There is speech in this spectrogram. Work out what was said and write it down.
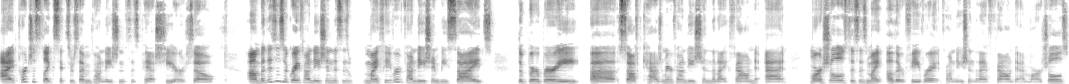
I purchased like six or seven foundations this past year, so. Um, but this is a great foundation. This is my favorite foundation besides the Burberry uh, Soft Cashmere Foundation that I found at Marshall's. This is my other favorite foundation that I've found at Marshall's.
